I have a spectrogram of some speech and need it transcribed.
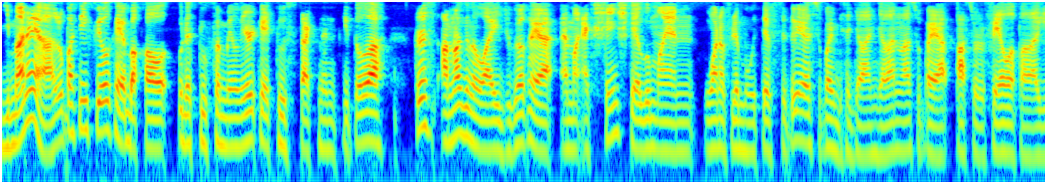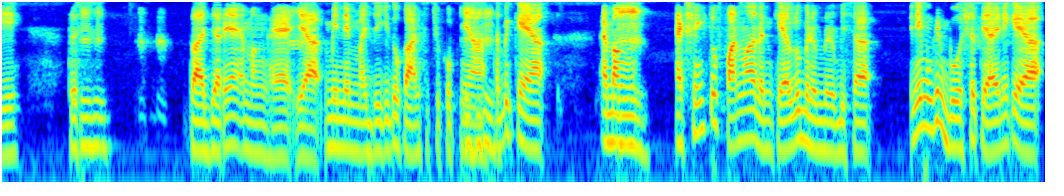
gimana ya lu pasti feel kayak bakal udah too familiar kayak too stagnant gitu lah terus I'm not gonna lie juga kayak emang exchange kayak lumayan one of the motives itu ya supaya bisa jalan-jalan lah supaya pass or fail apalagi terus Mhm. belajarnya emang kayak ya minim aja gitu kan secukupnya Mhm. tapi kayak emang Hmm. exchange tuh fun lah dan kayak lu bener-bener bisa ini mungkin bullshit ya ini kayak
